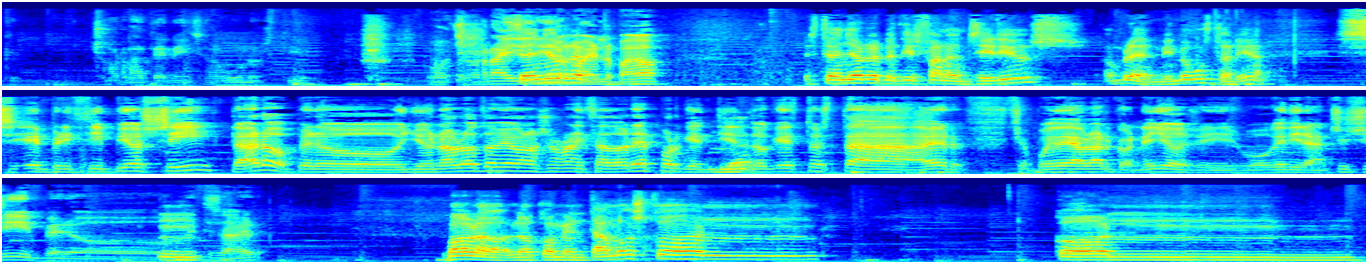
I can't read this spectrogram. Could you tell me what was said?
qué chorra tenéis algunos, tío. Como chorra y Este año haberlo pagado. ¿Este año repetís Fan and Sirius? Hombre, a mí me gustaría. Sí, en principio sí, claro, pero yo no hablo todavía con los organizadores porque entiendo Ya. que esto está. A ver, se puede hablar con ellos y supongo que dirán sí, sí, pero. Mm. Vete a saber. Bueno, lo comentamos con. Con.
